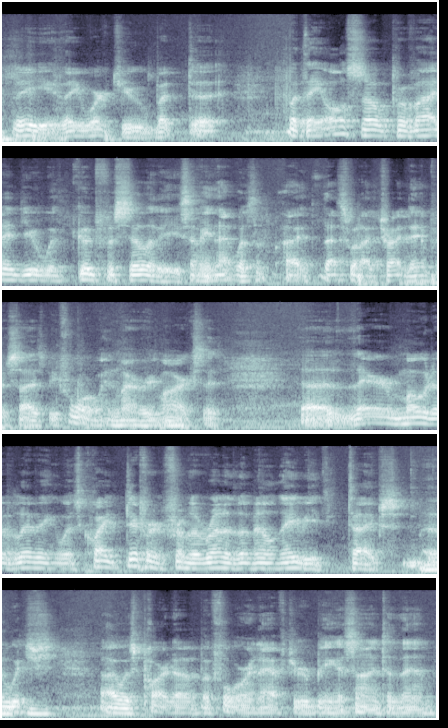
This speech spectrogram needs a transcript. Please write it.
they, they worked you, but uh, but they also provided you with good facilities. I mean, that was I, that's what I tried to emphasize before in my remarks that. Uh, their mode of living was quite different from the run-of-the-mill Navy types, uh, which I was part of before and after being assigned to them.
